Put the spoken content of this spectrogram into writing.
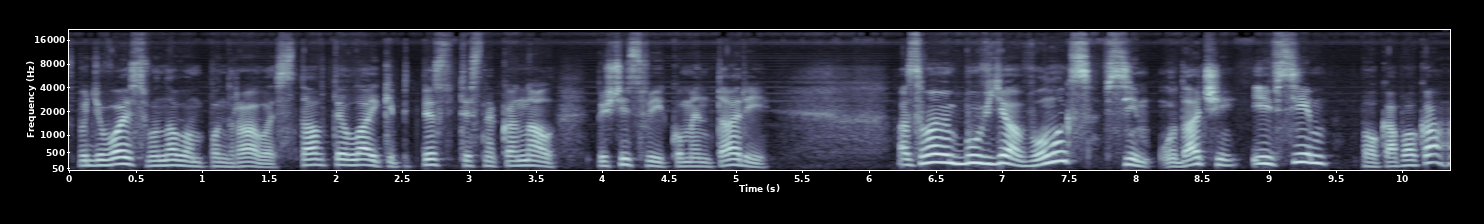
Сподіваюсь, вона вам понравилась. Ставте лайки, підписуйтесь на канал, пишіть свої коментарі. А з вами був я, Волокс. Всім удачі і всім пока-пока.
